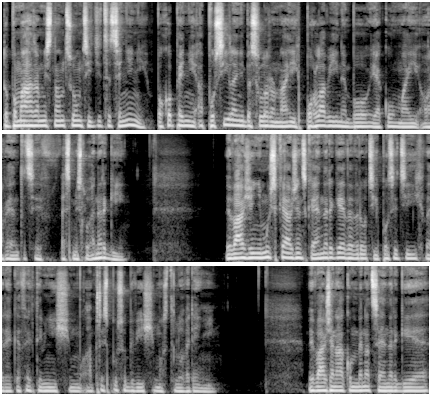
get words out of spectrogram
To pomáhá zaměstnancům cítit se cenění, pochopení a posílení bez ohledu na jejich pohlaví nebo jakou mají orientaci ve smyslu energií. Vyvážení mužské a ženské energie ve vedoucích pozicích vede k efektivnějšímu a přizpůsobivějšímu stylu vedení. Vyvážená kombinace energie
